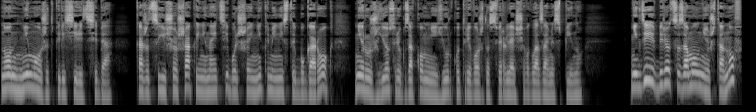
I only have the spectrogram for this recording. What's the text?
но он не может пересилить себя — Кажется, еще шаг и не найти больше ни каменистый бугорок, ни ружье с рюкзаком, ни Юрку, тревожно сверлящего глазами спину. Нигде и берется за молнию штанов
